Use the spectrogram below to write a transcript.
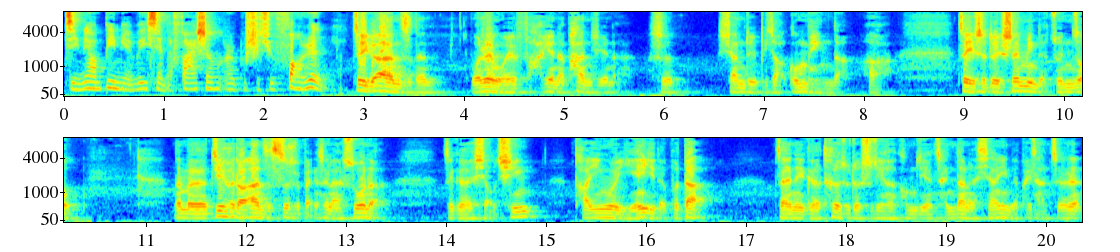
尽量避免危险的发生，而不是去放任。这个案子呢，我认为法院的判决呢是相对比较公平的啊，这也是对生命的尊重。那么结合到案子事实本身来说呢，这个小青她因为言语的不当。在那个特殊的时间和空间承担了相应的赔偿责任，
